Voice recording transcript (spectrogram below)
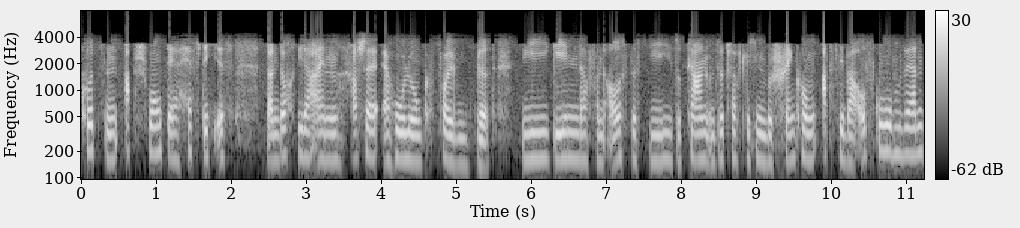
kurzen Abschwung, der heftig ist, dann doch wieder eine rasche Erholung folgen wird. Sie gehen davon aus, dass die sozialen und wirtschaftlichen Beschränkungen absehbar aufgehoben werden.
